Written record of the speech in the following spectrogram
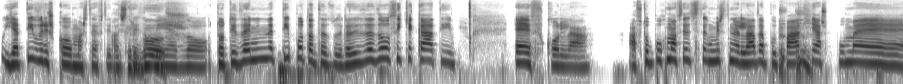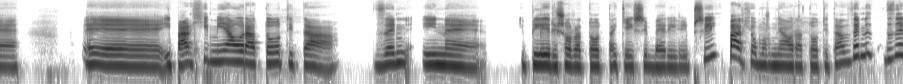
Γιατί βρισκόμαστε αυτή τη στιγμή εδώ. Το ότι δεν είναι τίποτα, δηλαδή δεν δόθηκε κάτι εύκολα. Αυτό που έχουμε αυτή τη στιγμή στην Ελλάδα που υπάρχει ας πούμε, ε, υπάρχει μια ορατότητα, δεν είναι η πλήρης ορατότητα και η συμπερίληψη. Υπάρχει όμως μια ορατότητα. Δεν, δεν,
